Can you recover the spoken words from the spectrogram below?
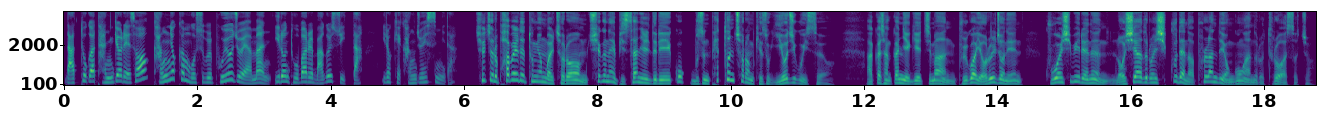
나토가 단결해서 강력한 모습을 보여줘야만 이런 도발을 막을 수 있다. 이렇게 강조했습니다. 실제로 파벨 대통령 말처럼 최근에 비슷한 일들이 꼭 무슨 패턴처럼 계속 이어지고 있어요. 아까 잠깐 얘기했지만 불과 열흘 전인 9월 10일에는 러시아 드론 19대나 폴란드 영공 안으로 들어왔었죠.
